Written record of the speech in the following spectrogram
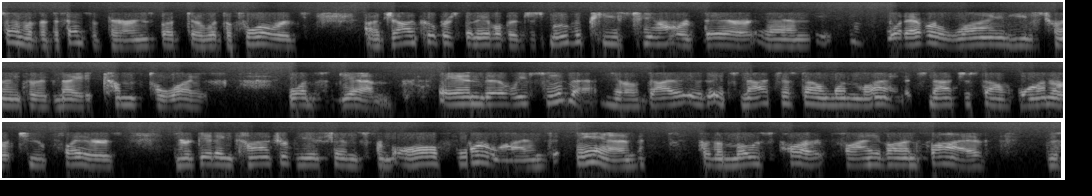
same with the defensive pairings, but uh, with the forwards, uh, Jon Cooper's been able to just move a piece here or there, and whatever line he's trying to ignite, it comes to life once again. And uh, we've seen that. You know, it's not just on one line. It's not just on one or two players. You're getting contributions from all four lines, and for the most part, five on five. This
